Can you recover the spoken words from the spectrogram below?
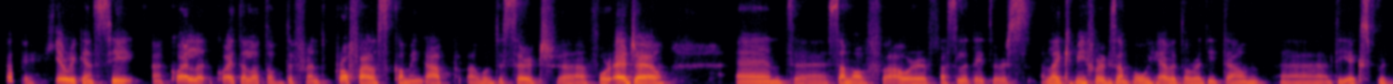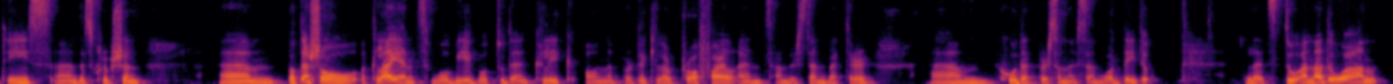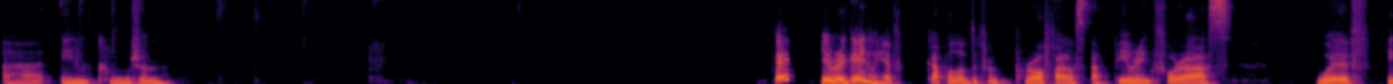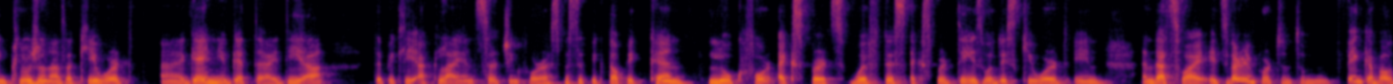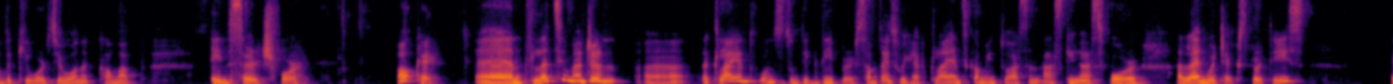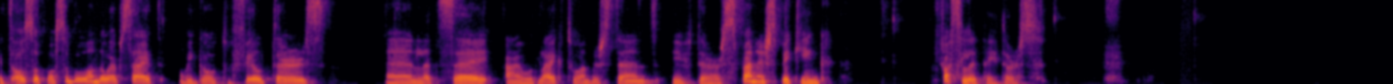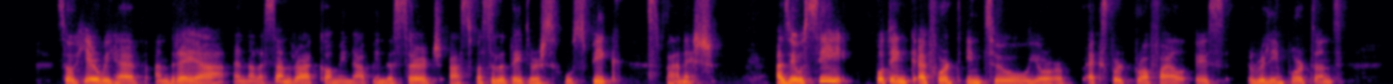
Okay, here we can see uh, quite, a, quite a lot of different profiles coming up uh, with the search uh, for Agile. And uh, some of our facilitators, like me, for example, we have it already down uh, the expertise uh, description. Um, potential clients will be able to then click on a particular profile and understand better um, who that person is and what they do. Let's do another one, uh, inclusion. Okay, here again, we have couple of different profiles appearing for us with inclusion as a keyword. Uh, again, you get the idea. Typically, a client searching for a specific topic can look for experts with this expertise, with this keyword in. And that's why it's very important to think about the keywords you want to come up in search for. Okay, and let's imagine uh, a client wants to dig deeper. Sometimes we have clients coming to us and asking us for a language expertise. It's also possible on the website. We go to filters and let's say I would like to understand if there are Spanish speaking facilitators. So here we have Andrea and Alessandra coming up in the search as facilitators who speak Spanish. As you see, putting effort into your expert profile is really important.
